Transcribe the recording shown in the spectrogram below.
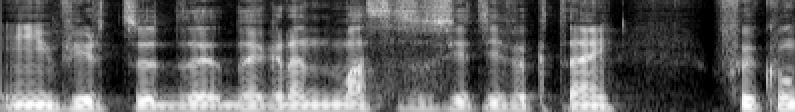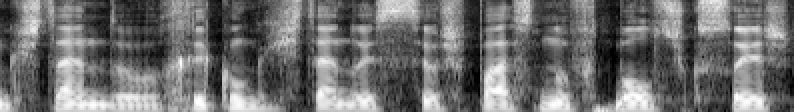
em virtude da grande massa associativa que tem, foi conquistando, reconquistando esse seu espaço no futebol escocês.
